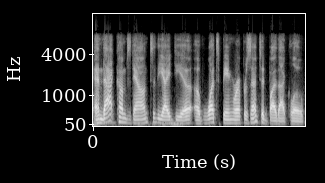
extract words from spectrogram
And that comes down to the idea of what's being represented by that globe.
